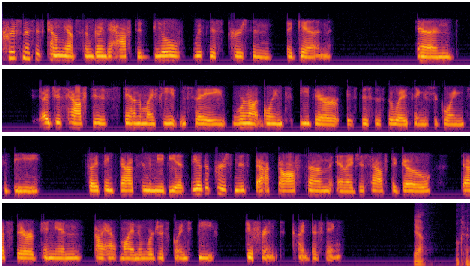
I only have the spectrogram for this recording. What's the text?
Christmas is coming up, so I'm going to have to deal with this person again, and I just have to stand on my feet and say we're not going to be there if this is the way things are going to be. So I think that's an immediate. The other person is backed off some, and I just have to go. That's their opinion. I have mine, and we're just going to be different, kind of thing. Yeah. Okay.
